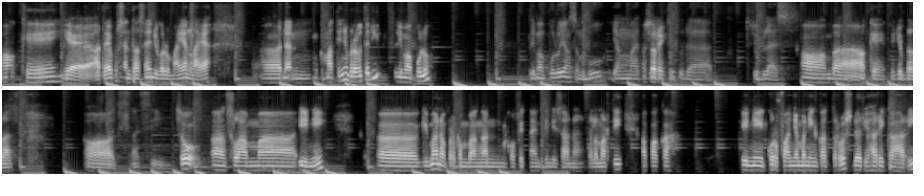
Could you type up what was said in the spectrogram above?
oke okay. ya yeah, artinya persentasenya juga lumayan lah ya uh, dan hmm. kematiannya berapa tadi 50 50 yang sembuh yang mati oh, sorry. itu sudah 17 oh mbak oke okay, 17 oh I see so uh, selama ini eh, gimana perkembangan COVID-19 di sana? Dalam arti, apakah ini kurvanya meningkat terus dari hari ke hari,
